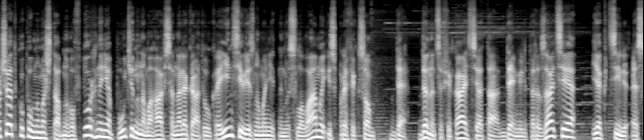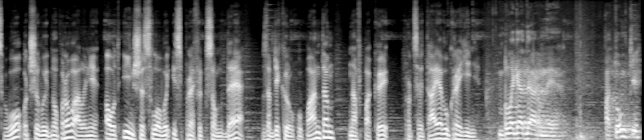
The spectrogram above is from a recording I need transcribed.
На початку повномасштабного вторгнення Путін намагався налякати українців різноманітними словами із префіксом «де» – денацифікація та демілітаризація, як цілі СВО очевидно провалені. А от інше слово із префіксом «де» завдяки окупантам навпаки процвітає в Україні. благодарные потомки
